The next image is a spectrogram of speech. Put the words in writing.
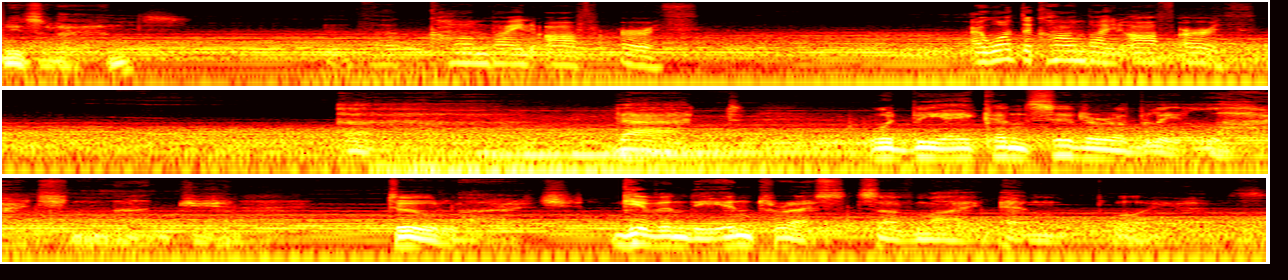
Miss Vance? The Combine off Earth. I want the Combine off Earth. Ah, that would be a considerably large nudge. Too large, given the interests of my employers.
